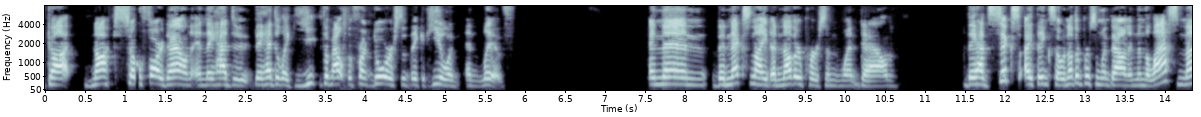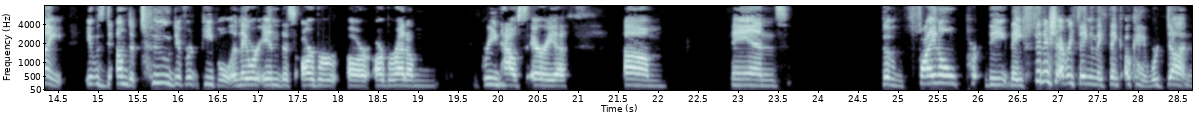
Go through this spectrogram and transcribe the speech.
got knocked so far down and they had to, they had to like yeet them out the front door so that they could heal and, and live. And then the next night, another person went down. They had six, I think. So another person went down. And then the last night, it was down to two different people and they were in this arbor or arboretum greenhouse area. Um, and the final, the, they finish everything and they think, okay, we're done.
